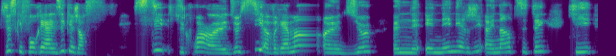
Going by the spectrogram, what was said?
C'est juste qu'il faut réaliser que, genre, si tu crois en un Dieu, s'il y a vraiment un Dieu, une, énergie, une entité qui,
